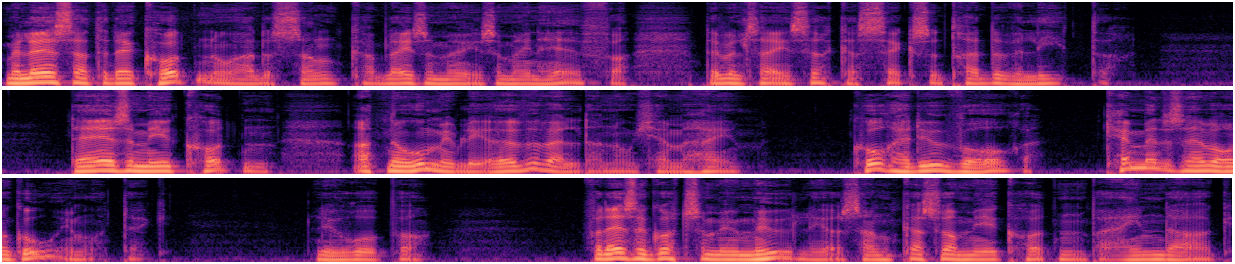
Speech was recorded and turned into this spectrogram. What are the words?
Vi leser at det kodden hun hadde sanka, blei så mye som en hefa, det vil si ca. 36 liter. Det er så mye kodden at Naomi blir overvelda når hun kommer heim. Hvor har du vært? Hvem er det som har vært god imot deg? lurer hun på. For det er så godt som umulig å sanke så mye kodden på én dag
